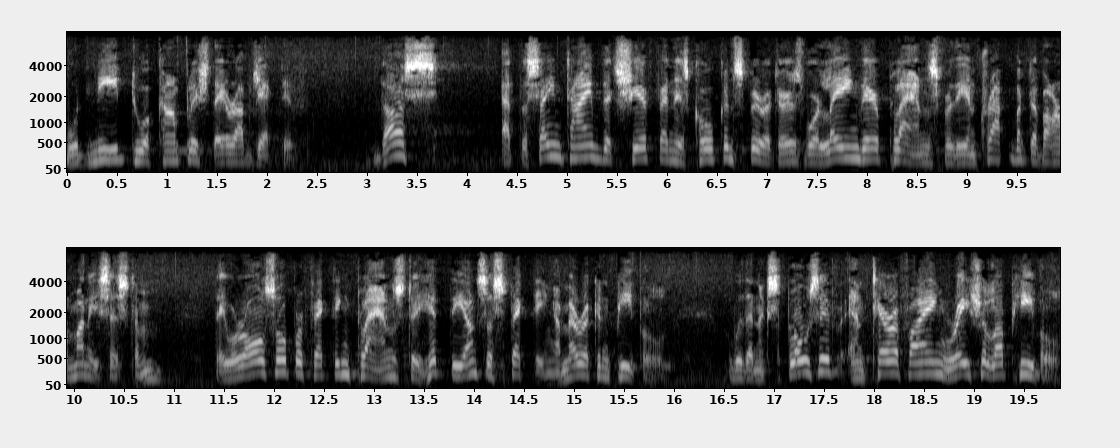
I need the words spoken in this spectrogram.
would need to accomplish their objective. Thus, at the same time that Schiff and his co-conspirators were laying their plans for the entrapment of our money system, they were also perfecting plans to hit the unsuspecting American people with an explosive and terrifying racial upheaval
